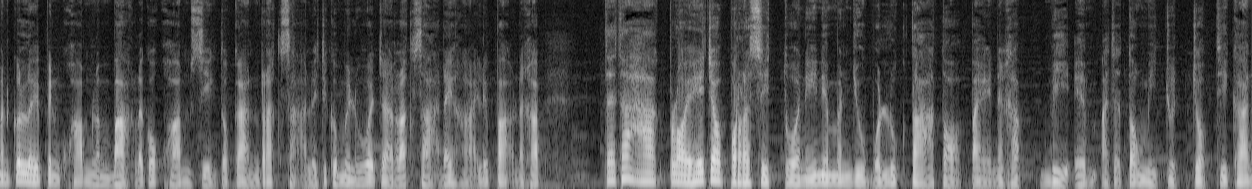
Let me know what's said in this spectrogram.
มันก็เลยเป็นความลำบากแล้วก็ความเสี่ยงต่อการรักษาเลยที่ก็ไม่รู้ว่าจะรักษาได้หายหรือเปล่านะครับ แต่ถ้าหากปล่อยให้เจ้าปรสิตตัวนี้เนี่ยมันอยู่บนลูกตาต่อไปนะครับ BM อาจจะต้องมีจุดจบที่การ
